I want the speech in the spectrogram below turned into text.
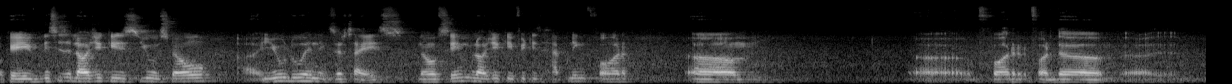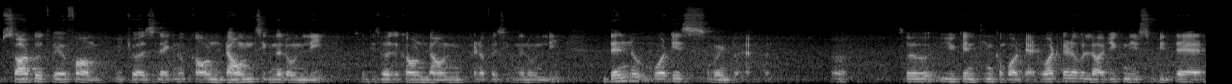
okay if this is a logic is used now you do an exercise. Now same logic if it is happening for um, uh, for for the uh, sawtooth waveform which was like you know count down signal only. So this was a countdown kind of a signal only. Then what is going to happen? Uh, so you can think about that. What kind of a logic needs to be there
